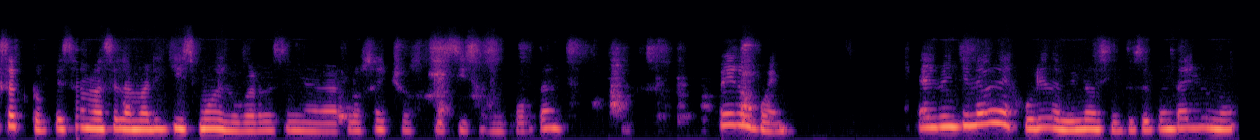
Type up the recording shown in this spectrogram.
Exacto, pesa más el amarillismo en lugar de señalar los hechos que sí son importantes. Pero bueno, el 29 de julio de 1971,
